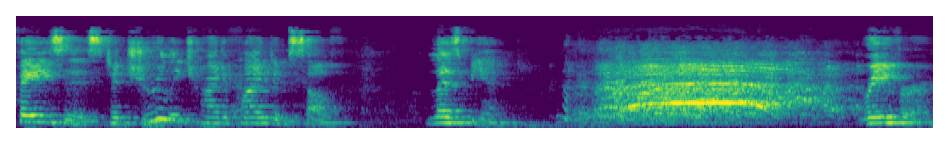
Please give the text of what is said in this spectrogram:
phases to truly try to find himself. Lesbian. Raver.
